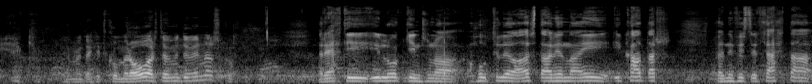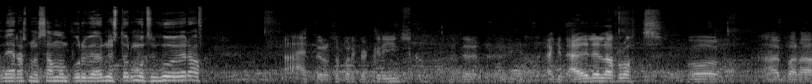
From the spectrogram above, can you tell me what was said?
ég, ég myndi ekkert koma mér óvart ef við myndum vinna sko. Rétt í, í lokin svona hótelið og aðstæðan hérna í, í Katar hvernig finnst þér þetta að vera svona samanbúru við önnu stórmót sem þú hefur verið á? Þetta er alltaf bara eitthvað grín sko. þetta er ekkert eðlilega flott og það er bara,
